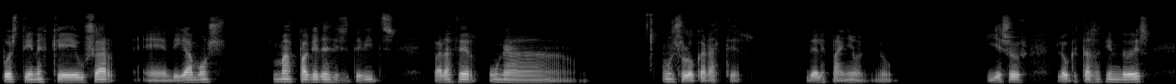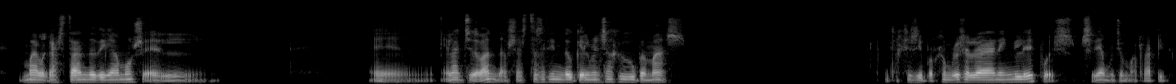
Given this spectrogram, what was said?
pues tienes que usar, eh, digamos, más paquetes de 7 bits para hacer una un solo carácter del español, ¿no? Y eso es, lo que estás haciendo es malgastando, digamos, el, el ancho de banda. O sea, estás haciendo que el mensaje ocupe más. Entonces, que si por ejemplo se hablara en inglés, pues sería mucho más rápido.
